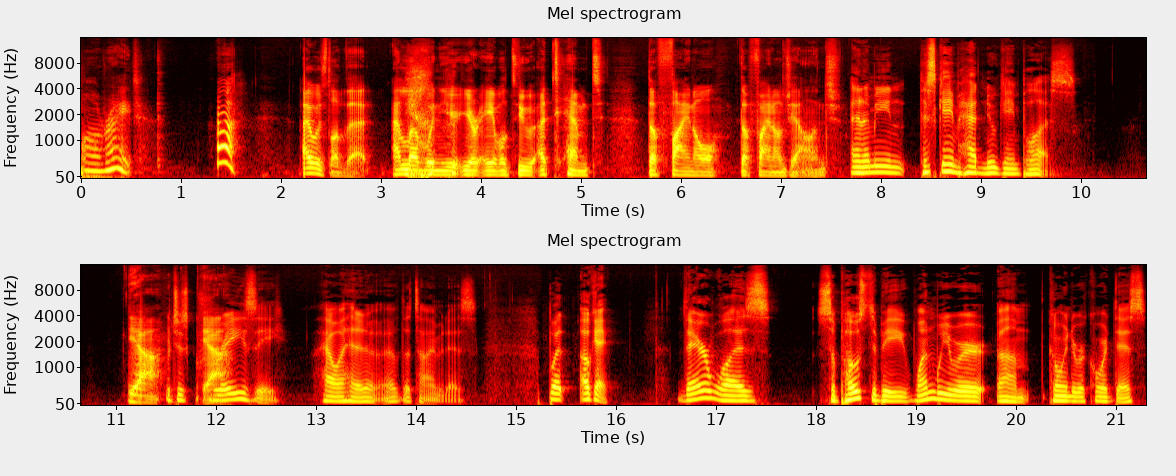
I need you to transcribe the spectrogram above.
All right. Ah, I always love that. I love when you're you're able to attempt the final the final challenge. And I mean, this game had New Game Plus, Yeah. which is Yeah. crazy how ahead of- of the time it is. But okay, there was supposed to be when we were um, going to record this,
